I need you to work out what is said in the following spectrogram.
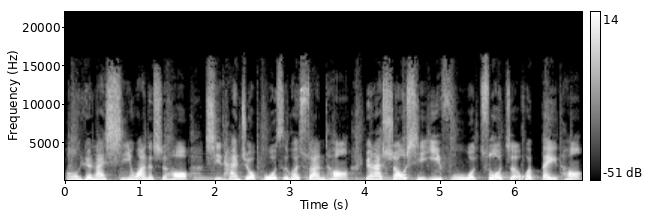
哦，原来洗碗的时候洗太久脖子会酸痛，原来手洗衣服我坐着会背痛，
